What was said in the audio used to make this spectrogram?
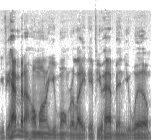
if you haven't been a homeowner, you won't relate. If you have been, you will.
